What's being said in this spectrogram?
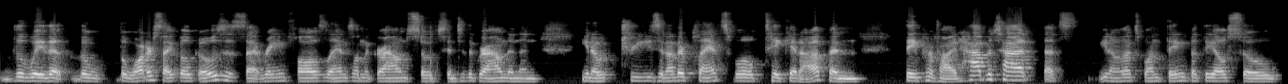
the way that the the water cycle goes is that rain falls lands on the ground soaks into the ground and then you know trees and other plants will take it up and they provide habitat. That's you know that's one thing but they also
